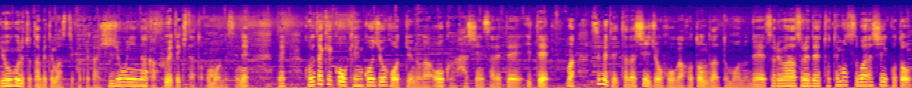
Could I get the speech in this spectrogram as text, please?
ヨーグルト食べてますっていう方が非常になんか増えてきたと思うんですよね。でこれだけこう健康情報っていうのが多く発信されていて、まあ、全て正しい情報がほとんどだと思うのでそれはそれでとても素晴らしいこと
